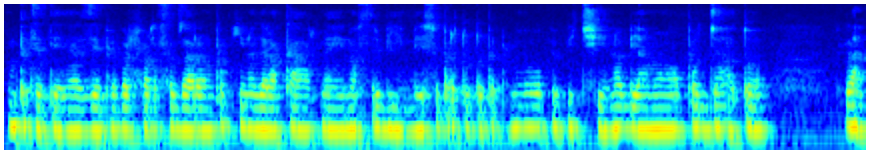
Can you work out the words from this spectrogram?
un pezzettino, ad esempio, per far assaggiare un pochino della carne ai nostri bimbi, soprattutto per il mio più piccino, abbiamo appoggiato la-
